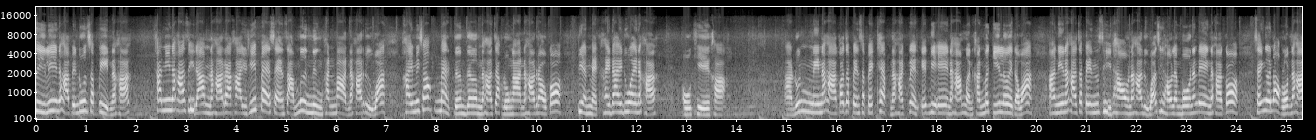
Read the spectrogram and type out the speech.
Series นะคะ เป็นรุ่นสปีดนะคะ คันนี้นะคะสีดำนะคะ ราคาอยู่ที่ 831,000 บาทนะคะ หรือว่าใครไม่ชอบแม็กเดิมๆนะคะ จากโรงงานนะคะ เราก็เปลี่ยนแม็กให้ได้ด้วยนะคะ โอเคค่ะอ่ารุ่นนี้นะคะก็จะเป็นสเปคแคปนะคะเกรด SDA นะคะเหมือนคันเมื่อกี้เลย แต่ว่าอันนี้นะคะจะเป็นสีเทานะคะ หรือว่าสีเทาแลมโบนั่นเองนะคะ ก็ใช้เงินออกรถนะคะ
